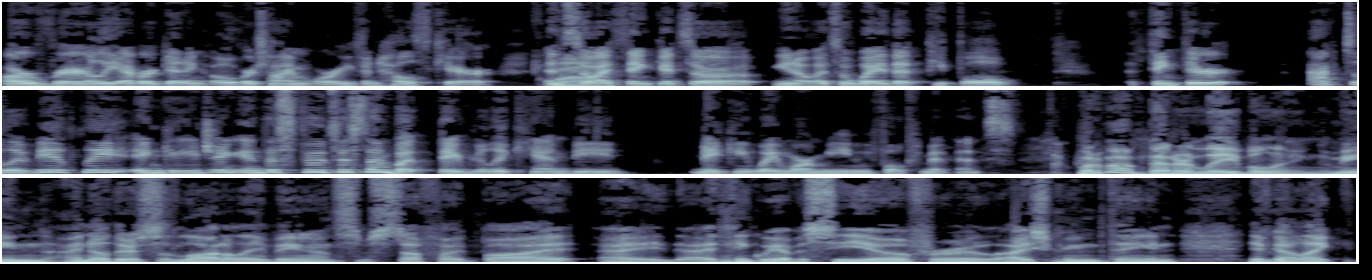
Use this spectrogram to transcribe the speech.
are rarely ever getting overtime or even health care. And wow. so I think it's a, you know, it's a way that people think they're actively engaging in this food system, but they really can be making way more meaningful commitments. What about better labeling? I mean, I know there's a lot of labeling on some stuff I bought. I I think we have a CEO for an ice cream thing, and they've got like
